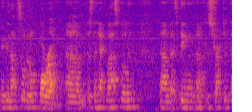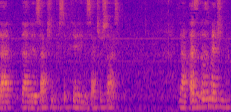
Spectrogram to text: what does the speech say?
maybe not so little, Aura um, is the next last building um, that's being uh, constructed that, that is actually precipitating this exercise. Now, as, as I mentioned,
